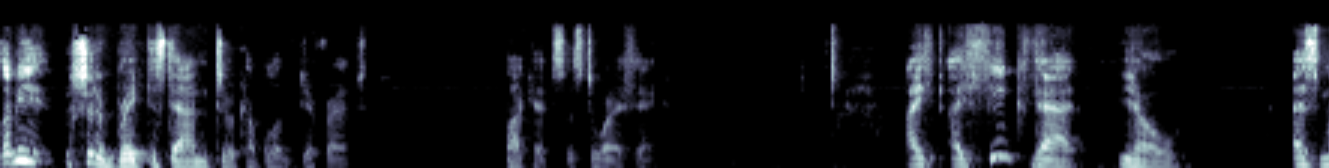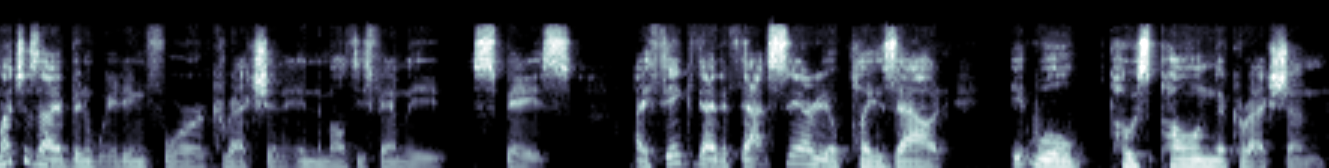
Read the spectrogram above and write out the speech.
let me sort of break this down into a couple of different buckets as to what I think. I, I think that, you know, as much as I've been waiting for correction in the multifamily space, I think that if that scenario plays out, it will postpone the correction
